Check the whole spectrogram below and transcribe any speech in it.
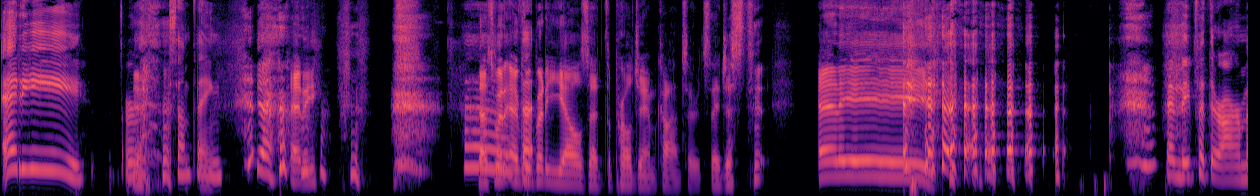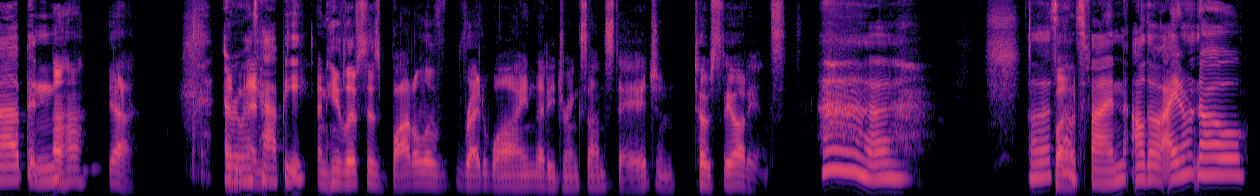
Eddie or Yeah. something. yeah eddie that's what Ah, that- everybody yells at the pearl jam concerts they just eddie and they put their arm up and uh-huh yeah everyone's and- happy. and he lifts his bottle of red wine that he drinks on stage and toasts the audience Ah. well, that But- sounds fun. Although I don't know,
